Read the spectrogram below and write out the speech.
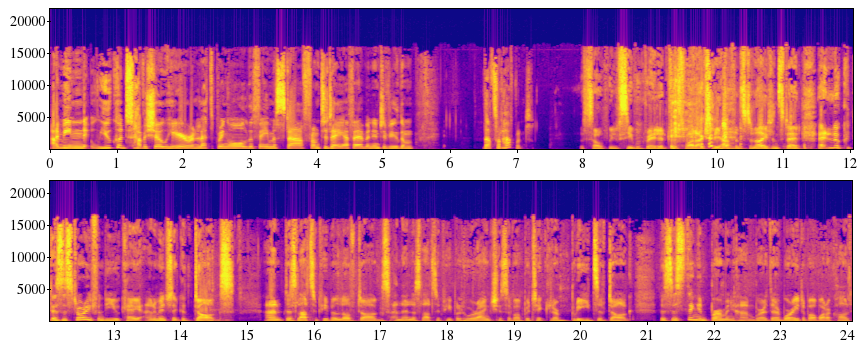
I mean, you could have a show here and let's bring all the famous staff from Today FM and interview them. That's what happened. So we'll see with great interest what actually happens tonight instead. Uh, look, there's a story from the UK, and I'm interested with dogs. And there's lots of people love dogs, and then there's lots of people who are anxious about particular breeds of dog. There's this thing in Birmingham where they're worried about what are called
